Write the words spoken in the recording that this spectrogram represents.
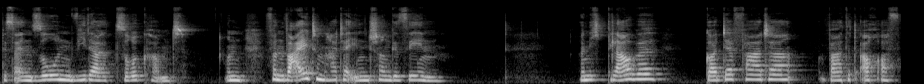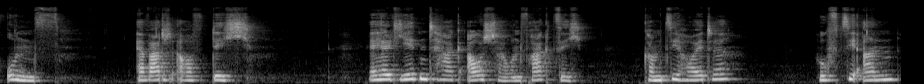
bis sein Sohn wieder zurückkommt. Und von weitem hat er ihn schon gesehen. Und ich glaube, Gott der Vater wartet auch auf uns. Er wartet auch auf dich. Er hält jeden Tag Ausschau und fragt sich, kommt sie heute? Ruft sie an?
